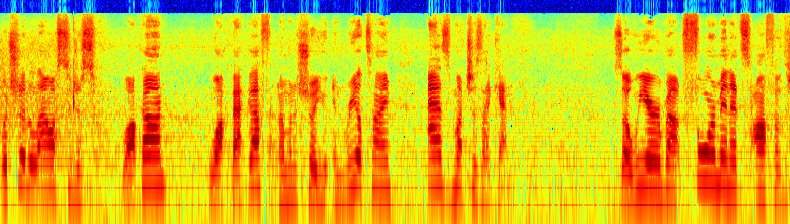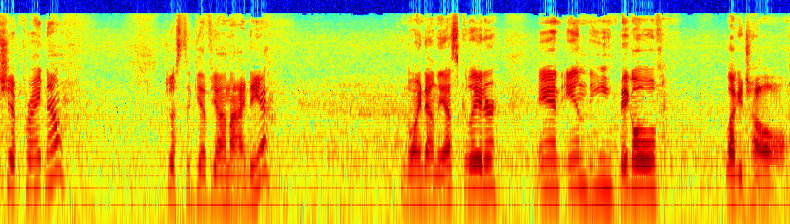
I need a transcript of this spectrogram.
which should allow us to just walk on, walk back up, and I'm going to show you in real time as much as I can. So we are about four minutes off of the ship right now, just to give you an idea. Going down the escalator and in the big old luggage hall.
